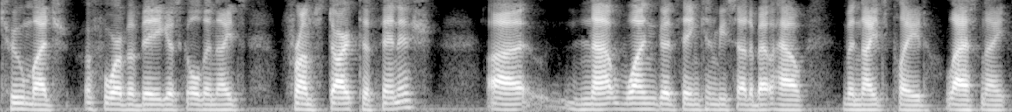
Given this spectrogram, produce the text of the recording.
too much for the Vegas Golden Knights from start to finish. Uh, not one good thing can be said about how the Knights played last night.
